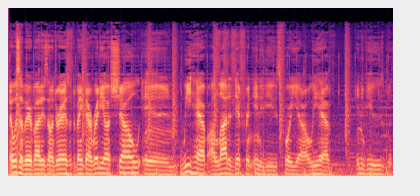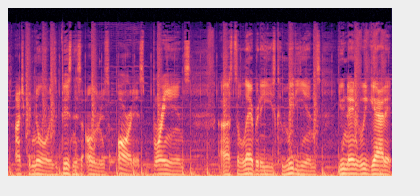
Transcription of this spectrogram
Hey, what's up, everybody? It's Andreas with the Banked Out Radio Show, and we have a lot of different interviews for y'all. We have interviews with entrepreneurs, business owners, artists, brands, uh, celebrities, comedians, you name it, we got it.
